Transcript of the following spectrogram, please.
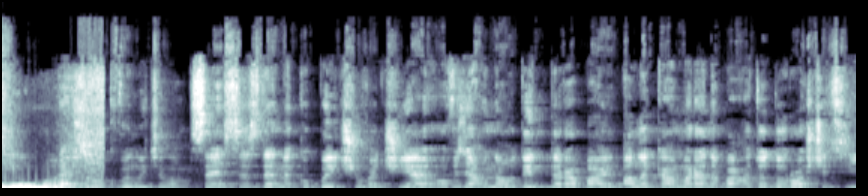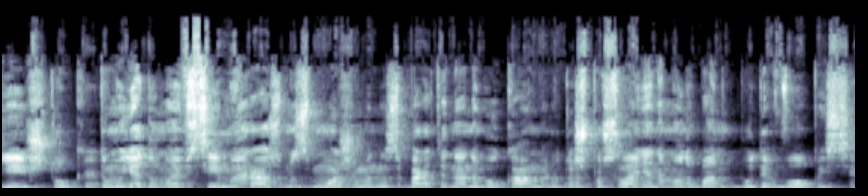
З рук вилетіло. Це SSD накопичувач, я його взяв на 1 терабайт, але камера набагато дорожча цієї штуки. Тому я думаю, всі ми разом зможемо назбирати на нову камеру. Тож посилання на монобанк буде в описі.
